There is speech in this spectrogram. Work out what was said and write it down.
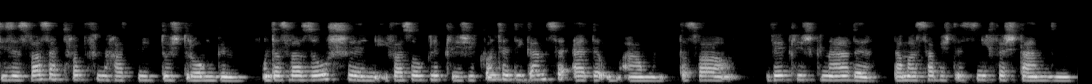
dieses Wassertropfen hat mich durchdrungen. Und das war so schön, ich war so glücklich, ich konnte die ganze Erde umarmen. Das war wirklich Gnade. Damals habe ich das nicht verstanden.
